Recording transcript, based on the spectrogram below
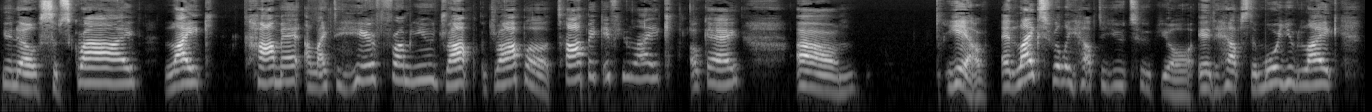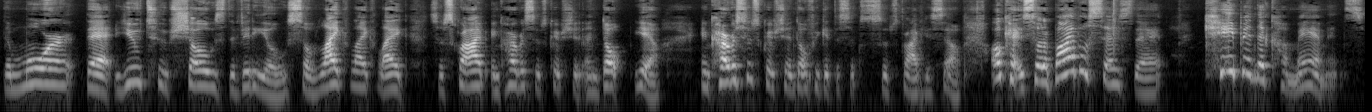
you know, subscribe, like, comment. I like to hear from you. Drop drop a topic if you like. Okay. Um yeah, and likes really help the YouTube, y'all. It helps. The more you like, the more that YouTube shows the videos. So like, like, like, subscribe, encourage subscription, and don't, yeah, encourage subscription. Don't forget to su subscribe yourself. Okay, so the Bible says that keeping the commandments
